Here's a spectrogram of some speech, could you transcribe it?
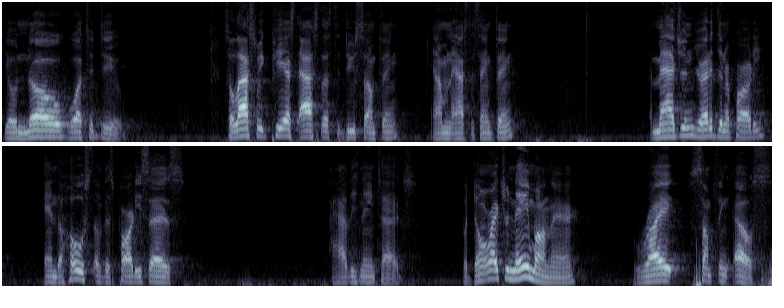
you'll know what to do. So last week, PS asked us to do something, and I'm going to ask the same thing. Imagine you're at a dinner party, and the host of this party says, I have these name tags, but don't write your name on there write something else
